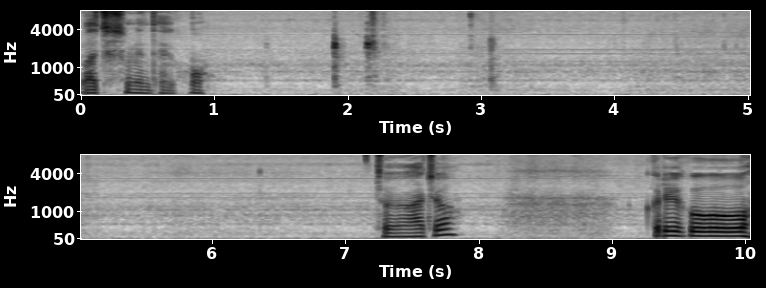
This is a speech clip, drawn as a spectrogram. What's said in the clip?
맞추시면 되고 조용하죠? 그리고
